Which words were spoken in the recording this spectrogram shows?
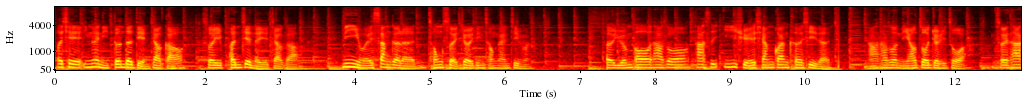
而且因为你蹲的点较高，所以喷溅的也较高。你以为上个人冲水就一定冲干净吗？”呃，袁坡他说他是医学相关科系的，然后他说你要做就去做啊，所以他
